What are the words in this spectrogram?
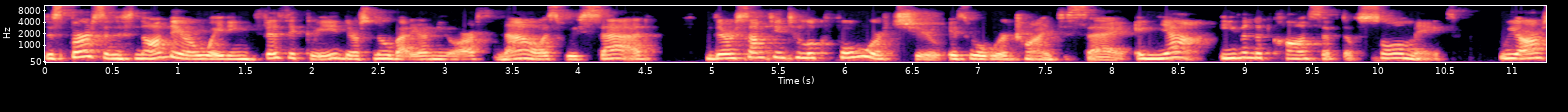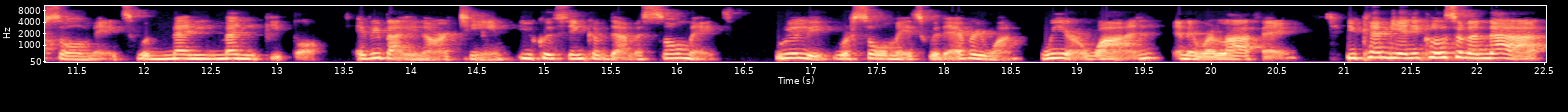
This person is not there waiting physically. There's nobody on the earth now, as we said. There's something to look forward to, is what we're trying to say. And yeah, even the concept of soulmates, we are soulmates with many, many people, everybody in our team. You could think of them as soulmates. Really, we're soulmates with everyone. We are one, and they were laughing. You can't be any closer than that.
